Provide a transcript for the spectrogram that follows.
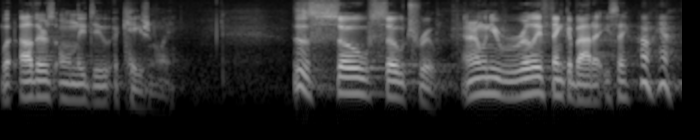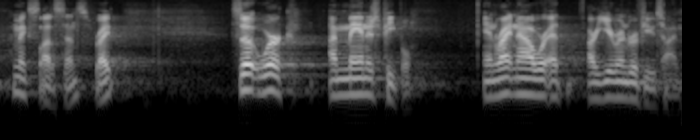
what others only do occasionally. This is so, so true. And when you really think about it, you say, oh, yeah, that makes a lot of sense, right? So at work, I manage people. And right now, we're at our year end review time.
